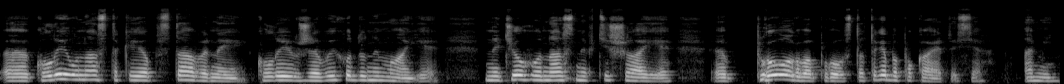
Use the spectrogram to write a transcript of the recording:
Е, Коли у нас такі обставини, коли вже виходу немає, нічого нас не втішає, е, прорва просто, треба покаятися. Амінь.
